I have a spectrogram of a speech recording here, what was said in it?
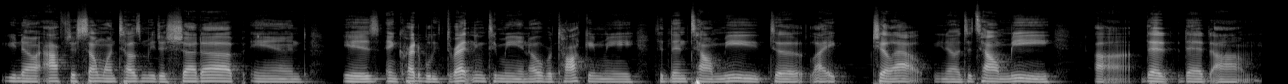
you know, after someone tells me to shut up and is incredibly threatening to me and over talking me to then tell me to like chill out, you know, to tell me uh, that that um,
